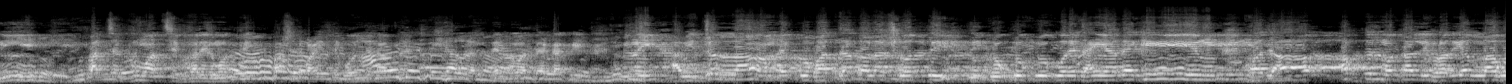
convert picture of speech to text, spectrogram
নিয়ে বাচ্চা ঘুমাচ্ছে ঘরের মধ্যে। পাশের বাড়িতে বললেন খেয়াল রাখবেন আমার নেই আমি চললাম একটু বাচ্চা তলাশ করতে। টুক টুক টুক করে যাইয়া দেখি হজা আব্দুল মোতালিব রাদিয়াল্লাহু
